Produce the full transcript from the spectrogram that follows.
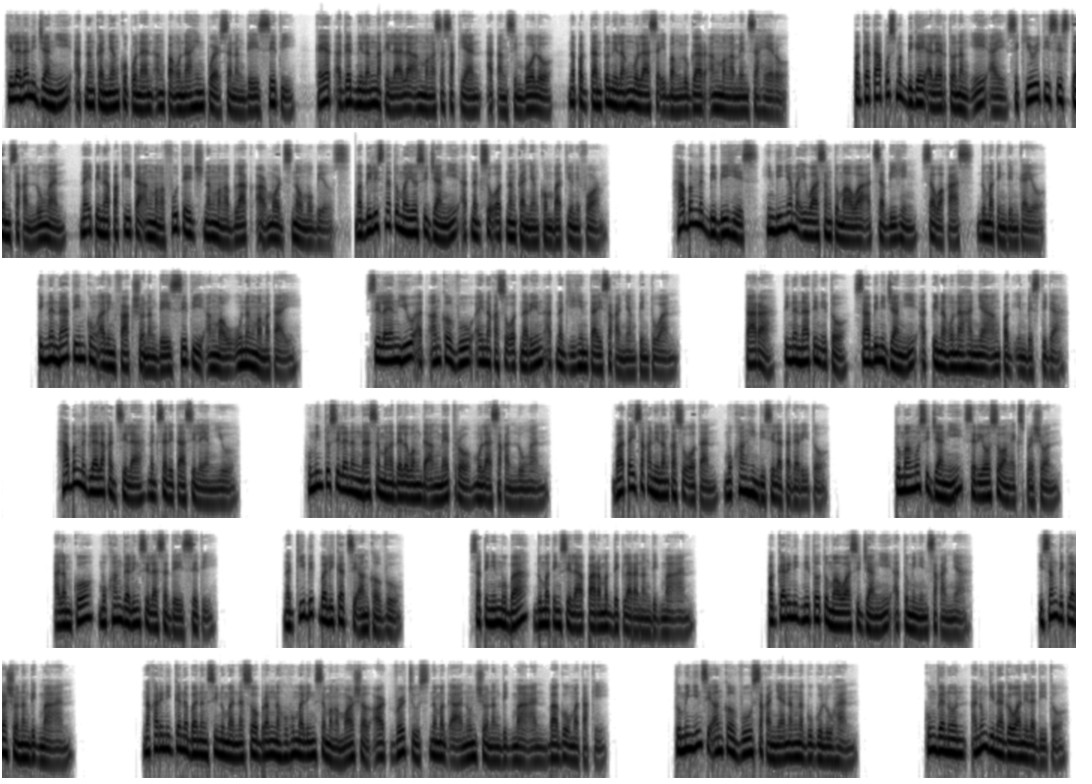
Kilala ni Jiang Yi at ng kanyang kupunan ang pangunahing puwersa ng Days City, kaya't agad nilang nakilala ang mga sasakyan at ang simbolo na pagtanto nilang mula sa ibang lugar ang mga mensahero. Pagkatapos magbigay alerto ng AI security system sa kanlungan na ipinapakita ang mga footage ng mga black armored snowmobiles, mabilis na tumayo si Jiang Yi at nagsuot ng kanyang combat uniform. Habang nagbibihis, hindi niya maiwasang tumawa at sabihin, sa wakas, dumating din kayo. Tignan natin kung aling faction ng Days City ang mauunang mamatay. Si Liang Yu at Uncle Vu ay nakasuot na rin at naghihintay sa kanyang pintuan. Tara, tingnan natin ito, sabi ni Jiang Yi at pinangunahan niya ang pag-imbestiga. Habang naglalakad sila, nagsalita si Liang Yu. Huminto sila ng nasa mga dalawang daang metro mula sa kanlungan. Batay sa kanilang kasuotan, mukhang hindi sila taga rito. Tumango si Jiang Yi, seryoso ang ekspresyon. Alam ko, mukhang galing sila sa Days City. Nagkibit balikat si Uncle Vu. Sa tingin mo ba, dumating sila para magdeklara ng digmaan? Pagkarinig nito tumawa si Jiang Yi at tumingin sa kanya. Isang deklarasyon ng digmaan. Nakarinig ka na ba ng sinuman na sobrang nahuhumaling sa mga martial art virtues na mag-aanunsyo ng digmaan bago umataki? Tumingin si Uncle Vu sa kanya ng naguguluhan. Kung ganun, anong ginagawa nila dito?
